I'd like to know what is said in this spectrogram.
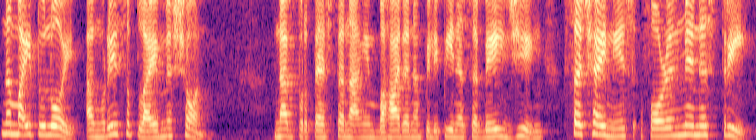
na maituloy ang resupply mission. Nagprotesta na ang Embahada ng Pilipinas sa Beijing sa Chinese Foreign Ministry.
